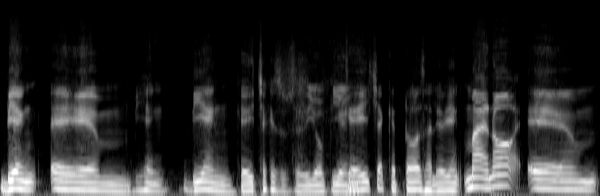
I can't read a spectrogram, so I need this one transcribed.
Bien, em, Bien. bien. Qué dicha que sucedió bien. Qué dicha que todo salió bien. Mae, no, em,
